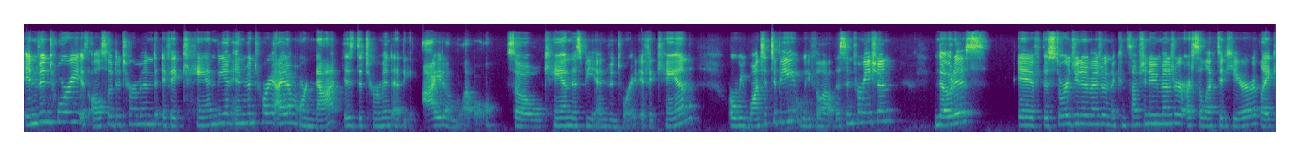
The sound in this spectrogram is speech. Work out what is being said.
Inventory is also determined if it can be an inventory item or not is determined at the item level. So can this be inventoried? If it can, or we want it to be, we fill out this information. Notice if the storage unit measure and the consumption unit measure are selected here, like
